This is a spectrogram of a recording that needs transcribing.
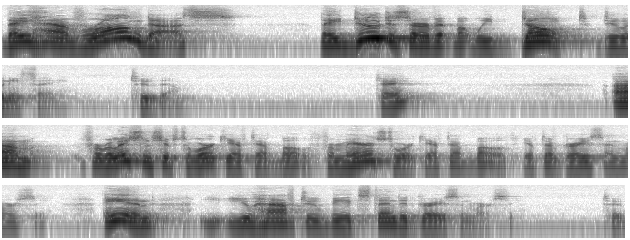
they have wronged us. They do deserve it, but we don't do anything to them. Okay? Um, for relationships to work, you have to have both. For marriage to work, you have to have both. You have to have grace and mercy. And you have to be extended grace and mercy, too.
